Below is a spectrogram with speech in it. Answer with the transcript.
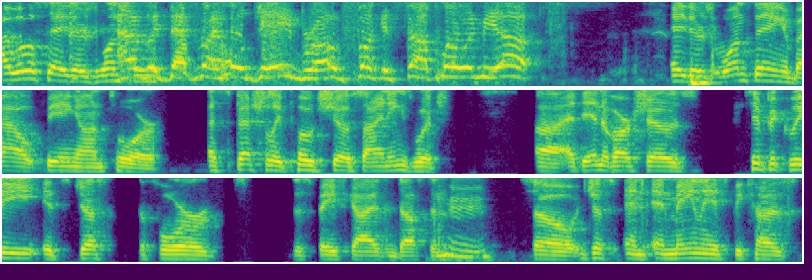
I will say there's one. I was like, that's my whole game, bro. Fucking stop blowing me up. hey, there's one thing about being on tour, especially post-show signings, which uh, at the end of our shows, typically it's just the four, the space guys and Dustin. Mhm. So just and and mainly it's because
